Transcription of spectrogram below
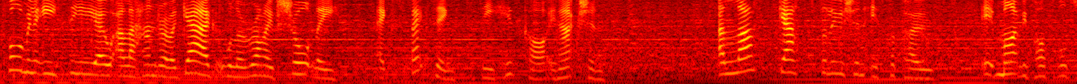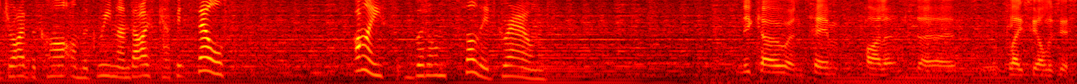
Formula E CEO Alejandro Agag will arrive shortly, expecting to see his car in action. A last gasp solution is proposed. It might be possible to drive the car on the Greenland ice cap itself. Ice, but on solid ground. Nico and Tim, pilot, uh, glaciologist,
